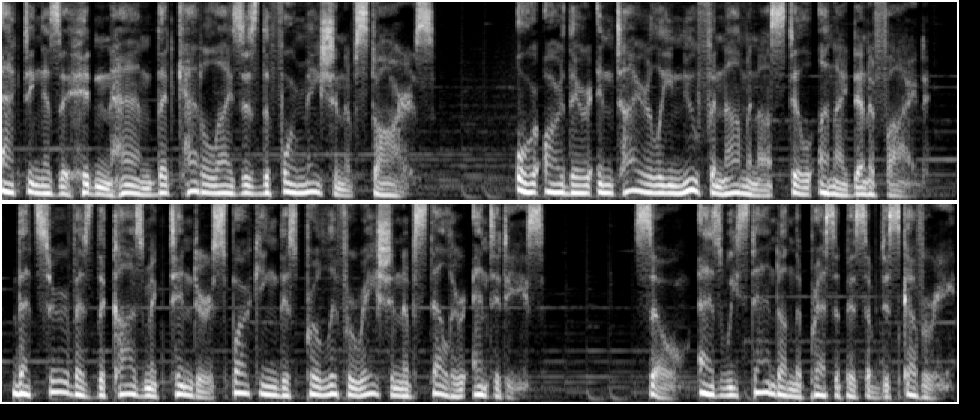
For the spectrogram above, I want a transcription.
acting as a hidden hand that catalyzes the formation of stars? Or are there entirely new phenomena still unidentified, that serve as the cosmic tinder sparking this proliferation of stellar entities. So, as we stand on the precipice of discovery,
